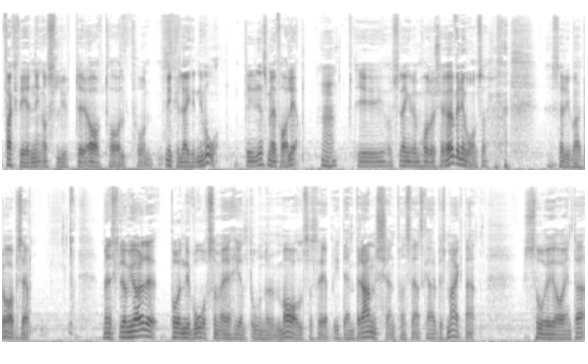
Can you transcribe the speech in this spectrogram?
fackförening och sluter avtal på en mycket lägre nivå. Det är det som är farliga. Mm. Det är så länge de håller sig över nivån så, så är det ju bara bra att säga. Men skulle de göra det på en nivå som är helt onormal så att säga, i den branschen på den svenska arbetsmarknaden så är jag inte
